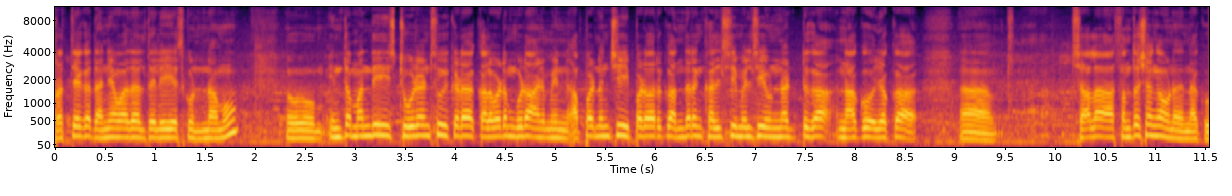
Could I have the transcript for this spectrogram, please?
ప్రత్యేక ధన్యవాదాలు తెలియజేసుకుంటున్నాము. ఇంతమంది స్టూడెంట్స్ ఇక్కడ కలవడం కూడా ఐ మీన్ అప్పటి నుంచి ఇప్పటి వరకు అందరం కలిసిమెలిసి ఉన్నట్టుగా నాకు యొక్క చాలా సంతోషంగా ఉన్నది నాకు.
